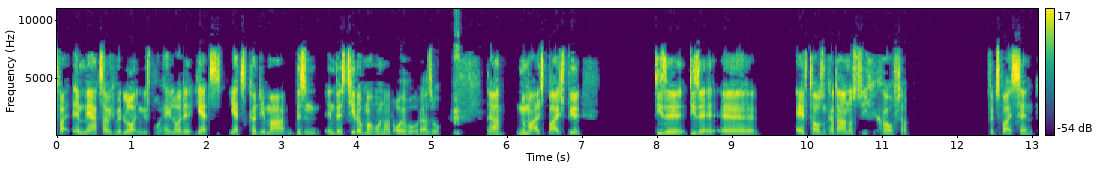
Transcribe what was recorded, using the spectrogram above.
zwei, im März habe ich mit Leuten gesprochen, ey Leute, jetzt, jetzt könnt ihr mal ein bisschen, investiert doch mal 100 Euro oder so. Ja, nur mal als Beispiel, diese, diese äh, 11.000 Cardanos, die ich gekauft habe, für zwei Cent,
